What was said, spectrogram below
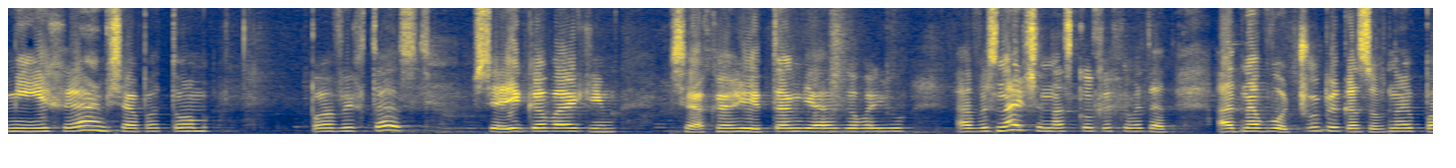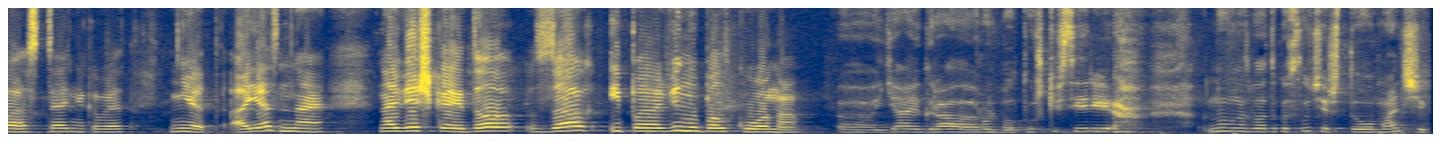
мы играемся, а потом повертаемся и говорим всякое. И там я говорю, а вы знаете, насколько хватает одного чубика зубной пасты? Они говорят, нет, а я знаю, на весь коридор, зал и половину балкона. Э, Я играла роль болтушки в серии. Ну, у нас был такой случай, что мальчик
